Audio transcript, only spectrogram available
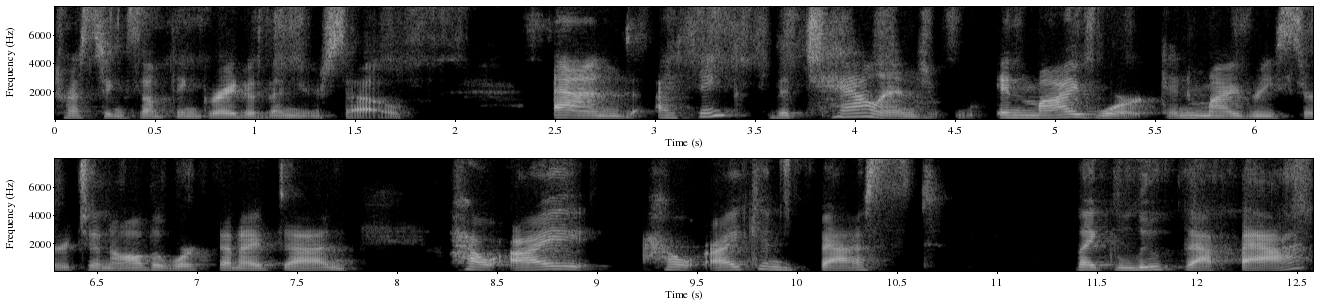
trusting something greater than yourself. And I think the challenge in my work and in my research and all the work that I've done, how I how I can best like loop that back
